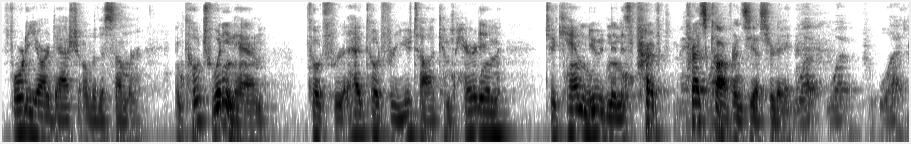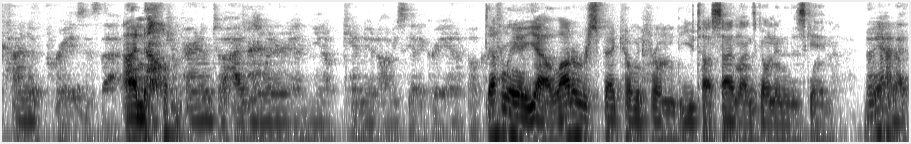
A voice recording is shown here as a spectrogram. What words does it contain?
40 yard dash over the summer. And Coach Whittingham, coach for head coach for Utah, compared him to Cam Newton in his pre- Man, press what- conference yesterday. What what what kind of praise is that? I know. Comparing him to a Heisman winner, and you know Cam Newton obviously had a great NFL. career. Definitely, yeah, a lot of respect coming from the Utah sidelines going into this game. No, yeah, and I,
